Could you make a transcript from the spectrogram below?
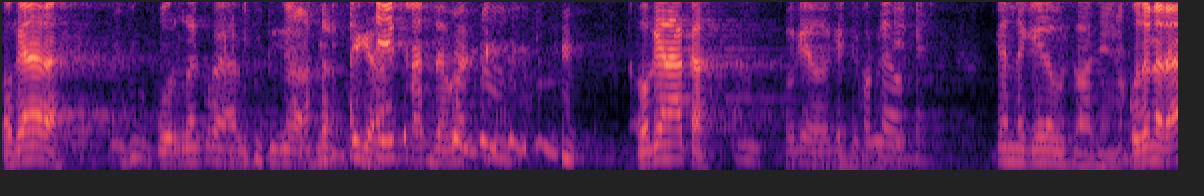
ఓకేనారా బొర్రకు ఓకేనా అక్క? Okay okay. ఓకే ఓకే కిందకేడ కూర్చోవాలి నేను. కూర్చున్నారా?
